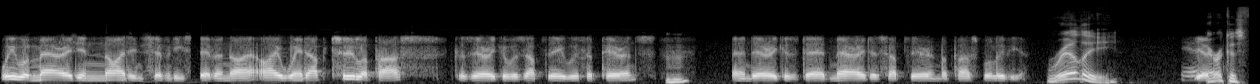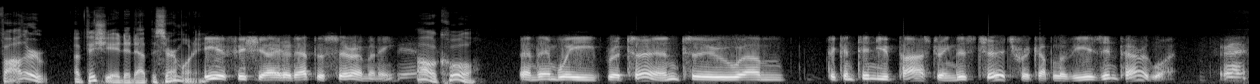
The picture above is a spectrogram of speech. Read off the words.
we were married in 1977. I, I went up to La Paz because Erica was up there with her parents, Mhm. and Erica's dad married us up there in La Paz, Bolivia. Really? Yeah. Yep. Erica's father officiated at the ceremony. He officiated at the ceremony, Yeah. Oh, cool. and then we returned to um, to continue pastoring this church for a couple of years in Paraguay. Right.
